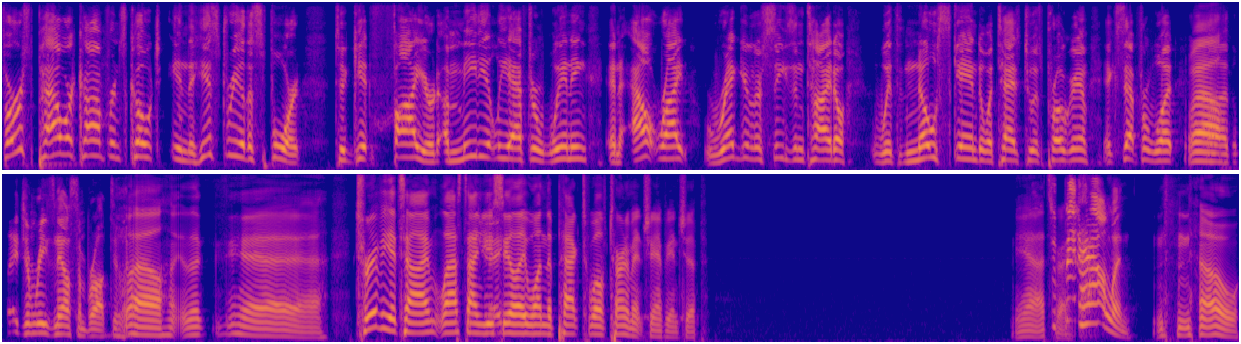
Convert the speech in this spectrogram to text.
first power conference coach in the history of the sport to get fired immediately after winning an outright regular season title with no scandal attached to his program, except for what Well- uh, the legend Reeves Nelson brought to it. Well, yeah. Trivia time. Last time Okay. UCLA won the Pac-12 tournament championship. Yeah, that's right. Ben Howland. no.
